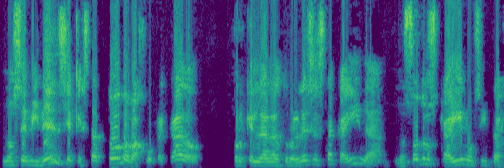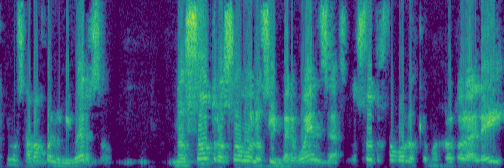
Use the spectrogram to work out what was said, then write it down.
nos evidencia que está todo bajo pecado, porque la naturaleza está caída. Nosotros caímos y trajimos abajo el universo. Nosotros somos los sinvergüenzas, nosotros somos los que hemos roto la ley.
